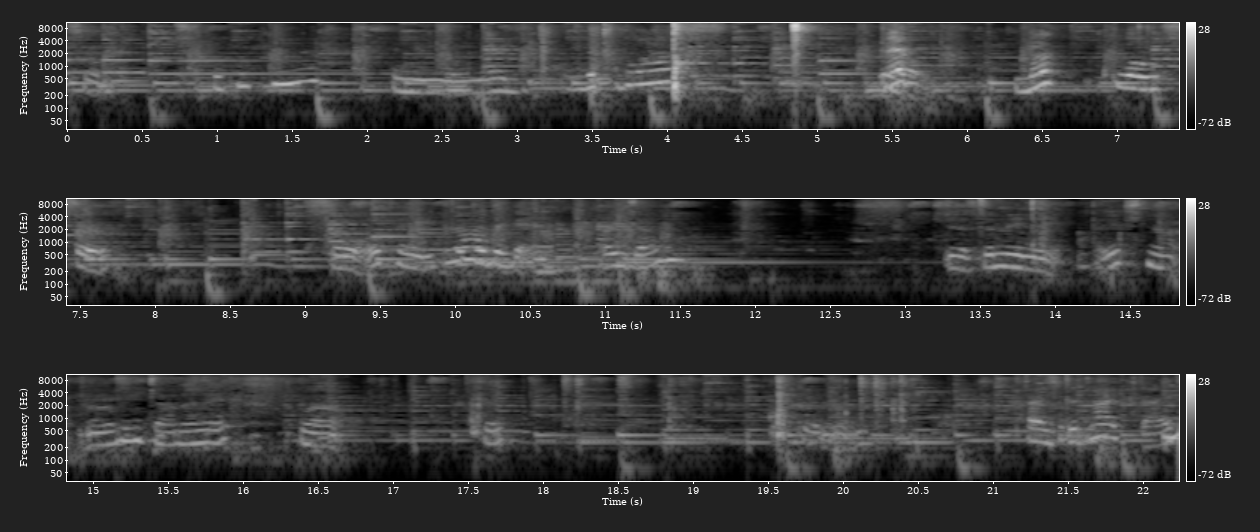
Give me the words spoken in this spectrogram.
some sugar here and then the red lip gloss. Red. Look closer. So okay, look at it again. Are you done? Just a minute. It's not really done in it, but okay. Good. Guys, good night, guys.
